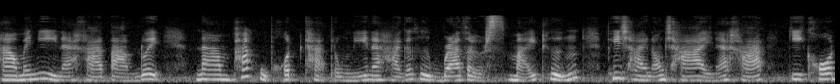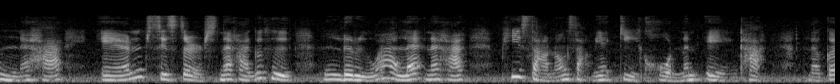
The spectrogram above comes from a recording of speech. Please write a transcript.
how many นะคะ ตามด้วยนามพหูพจน์ค่ะ ตรงนี้นะคะ ก็คือ brothers หมายถึงพี่ชายน้องชายนะคะ กี่คนนะคะ and sisters นะคะ ก็คือ หรือว่าและนะคะ พี่สาวน้องสาวเนี่ยกี่คนนั่นเองค่ะ แล้วก็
